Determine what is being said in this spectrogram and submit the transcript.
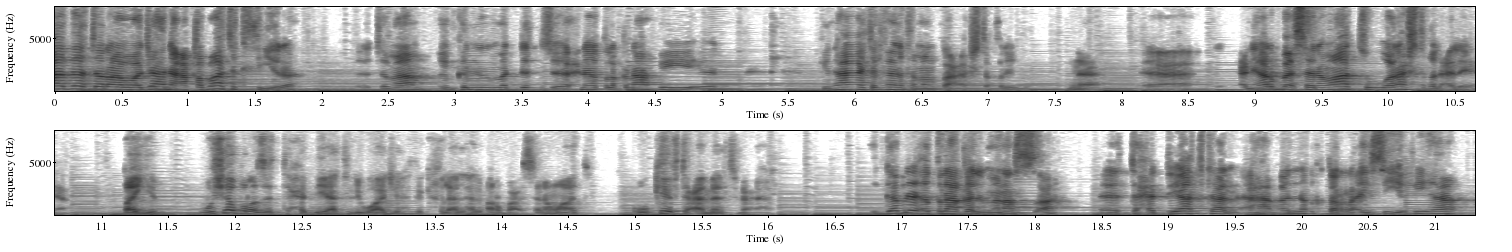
هذا ترى واجهنا عقبات كثيرة تمام يمكن مدة إحنا أطلقناه في في نهاية 2018 تقريبا. نعم. آه، يعني أربع سنوات وأنا أشتغل عليها. طيب وش أبرز التحديات اللي واجهتك خلال هالأربع سنوات وكيف تعاملت معها؟ قبل إطلاق المنصة التحديات كان أهم النقطة الرئيسية فيها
